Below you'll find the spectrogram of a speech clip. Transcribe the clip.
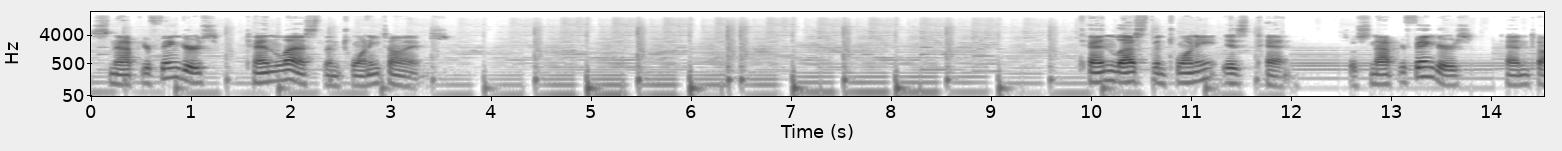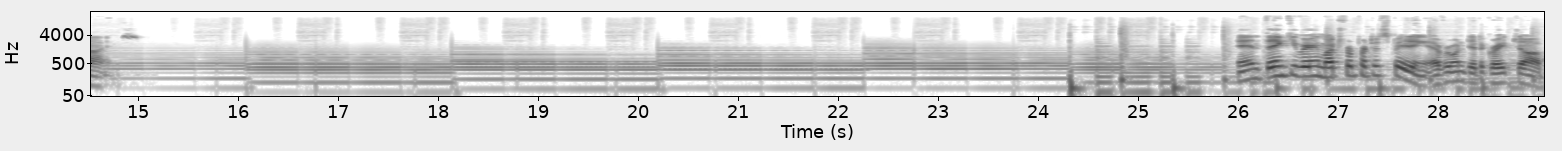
Snap your fingers 10 less than 20 times. Ten less than 20 is 10. So snap your fingers 10 times. And thank you very much for participating. Everyone did a great job.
